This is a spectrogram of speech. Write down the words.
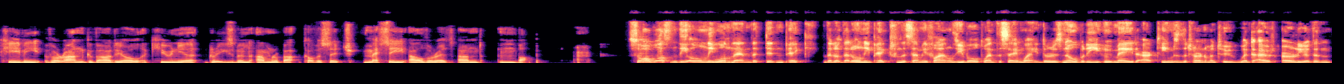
Hakimi, Varane, Gvardiol, Acuna, Griezmann, Amrabat, Kovacic, Messi, Alvarez, and Mbappe. So I wasn't the only one then that didn't pick that that only picked from the semi-finals. You both went the same way. There is nobody who made our teams of the tournament who went out earlier than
